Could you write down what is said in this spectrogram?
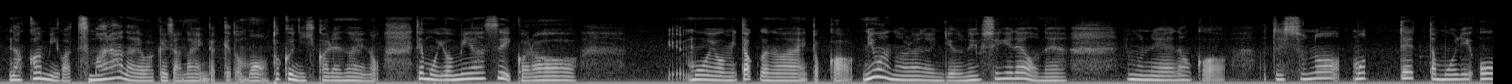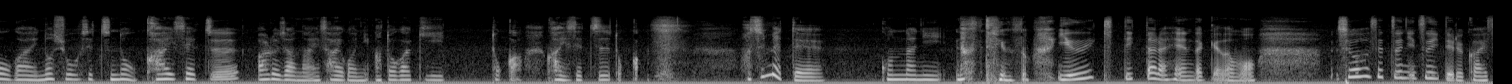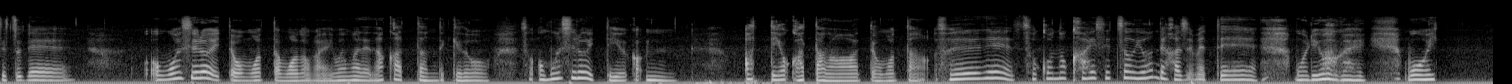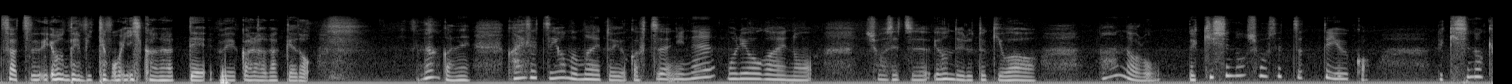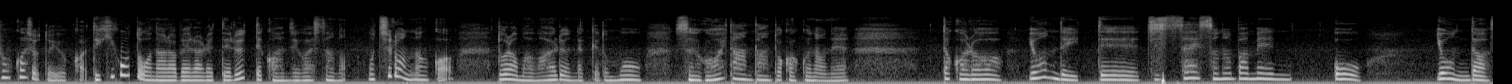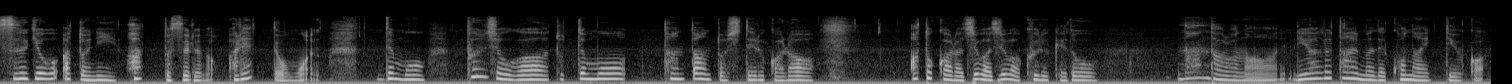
中身がつまらないわけじゃないんだけども。特に惹かれないの。でも読みやすいからもう読みたくないとかにはならないんだよね。不思議だよね。でもねなんか私その持ってった森鴎外の小説の解説あるじゃない？最後に後書きとか解説とか。初めてこんなに何て言うの？有益って言ったら変だけども小説についてる解説で面白いって思ったものが今までなかったんだけどそう面白いっていうかうん。あってよかったなって思ったの。それでそこの解説を読んで初めて森鴎外もう一冊読んでみてもいいかなって上からだけど。なんかね解説読む前というか普通にね森鴎外の小説読んでる時は何だろう歴史の小説っていうか歴史の教科書というか出来事を並べられてるって感じがしたの。もちろんなんかドラマはあるんだけどもすごい淡々と書くのね。だから読んでいて実際その場面を読んだ数行後にハッとするの。あれって思うの。でも文章がとっても淡々としてるから後からじわじわ来るけどなんだろうな。リアルタイムで来ないっていうか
